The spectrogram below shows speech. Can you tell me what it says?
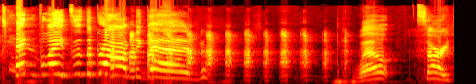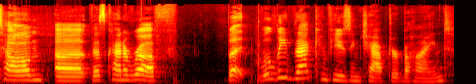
ten blades in the ground again. well, sorry, Tom. Uh, that's kind of rough, but we'll leave that confusing chapter behind.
